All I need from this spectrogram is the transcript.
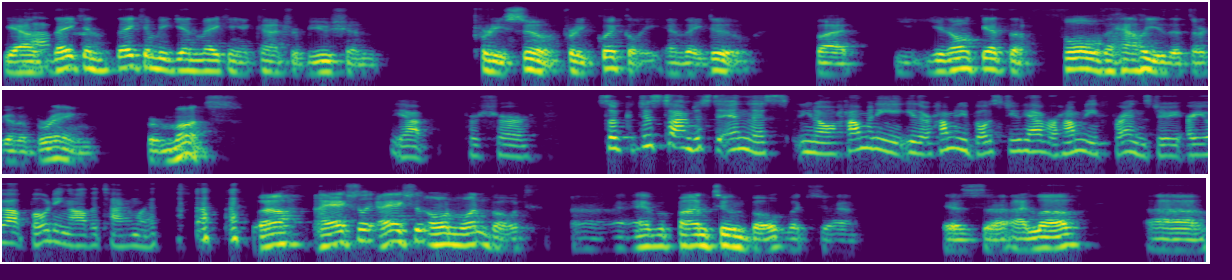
Yeah, Yeah. they can they can begin making a contribution pretty soon, pretty quickly, and they do. But you don't get the full value that they're going to bring for months. Yeah, for sure. So just Tom, just to end this, you know, how many, either how many boats do you have or how many friends do, you- are you out boating all the time with? Well, I actually, I actually own one boat. Uh, I have a pontoon boat, which uh, is, uh, I love. Uh,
